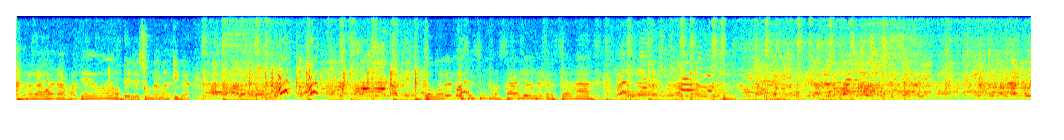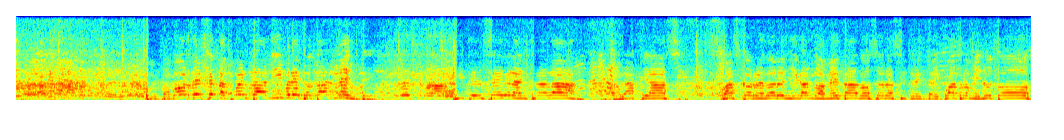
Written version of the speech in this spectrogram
Enhorabuena, Juan Diego. Eres una máquina. Como vemos es un rosario de personas. Por favor, dejen la puerta libre totalmente. Quítense de la entrada. Gracias. Más corredores llegando a meta, 2 horas y 34 minutos.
